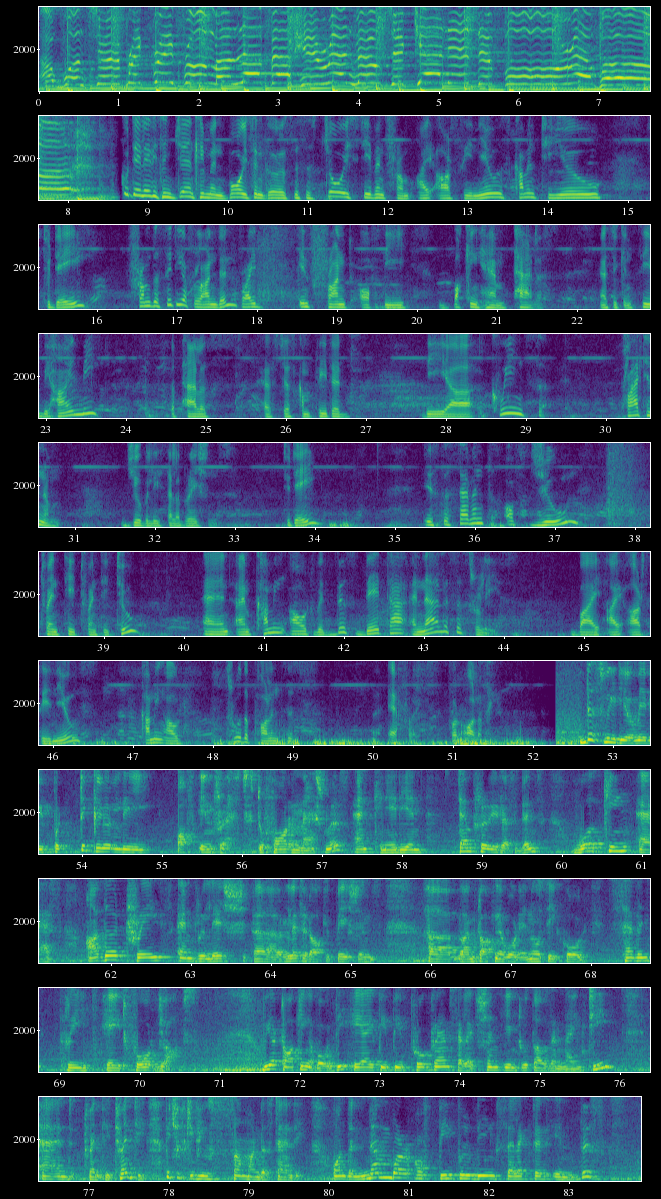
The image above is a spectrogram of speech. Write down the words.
I want to break free from my life out here and move to Canada forever. Good day, ladies and gentlemen, boys and girls. This is Joy Stephen from IRC News coming to you today from the City of London, right in front of the Buckingham Palace. As you can see behind me, the palace has just completed the uh, Queen's Platinum Jubilee celebrations. Today is the 7th of June 2022, and I'm coming out with this data analysis release by IRC News, coming out through the Pollensis efforts for all of you. This video may be particularly of interest to foreign nationals and Canadian temporary residents working as other trades and relation, uh, related occupations. Uh, I'm talking about NOC code 7384 jobs. We are talking about the AIPP program selection in 2019 and 2020, which will give you some understanding on the number of people being selected in this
